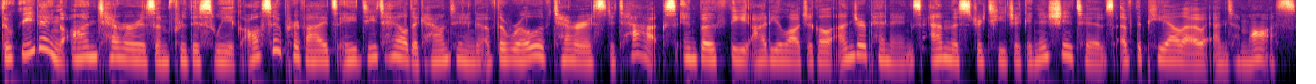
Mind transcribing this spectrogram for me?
The reading on terrorism for this week also provides a detailed accounting of the role of terrorist attacks in both the ideological underpinnings and the strategic initiatives of the PLO and Hamas,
